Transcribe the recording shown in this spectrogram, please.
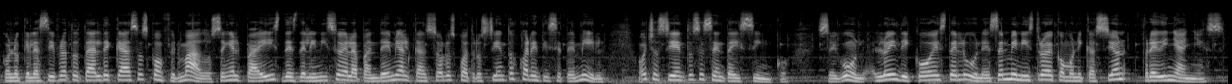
con lo que la cifra total de casos confirmados en el país desde el inicio de la pandemia alcanzó los 447.865, según lo indicó este lunes el ministro de Comunicación, Freddy Ñáñez.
